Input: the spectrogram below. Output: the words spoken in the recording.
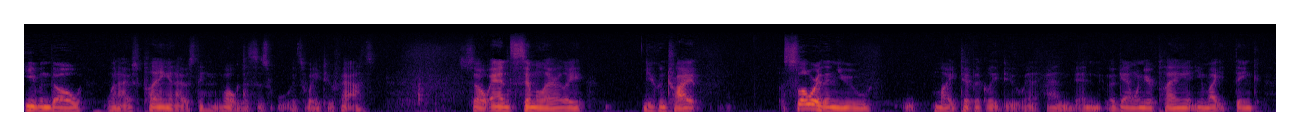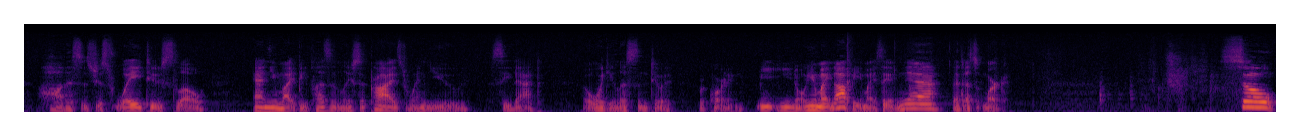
even though when I was playing it, I was thinking, whoa, this is, is way too fast. So, and similarly, you can try it slower than you might typically do. And, and, and again, when you're playing it, you might think, oh, this is just way too slow. And you might be pleasantly surprised when you see that, or when you listen to a recording. You, you know, you might not be. You might say, yeah, that doesn't work. So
